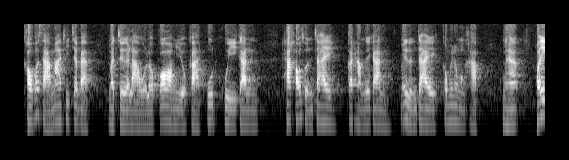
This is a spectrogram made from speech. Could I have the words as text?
เขาก็สามารถที่จะแบบมาเจอเรา แล้วก็มีโอกาสพูดคุยกัน ถ้าเขาสนใจก็ทำด้วยกัน ไม่สนใจก็ไม่ต้องบังคับนะฮะเพราะจ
